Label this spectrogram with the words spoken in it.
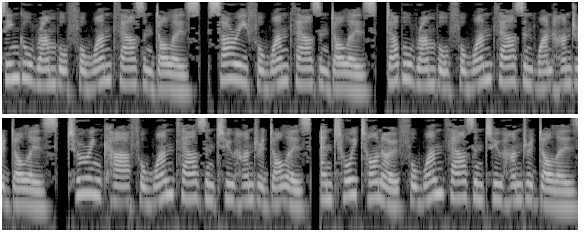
single rumble for $1,000, Surrey for $1,000, double rumble for $1,100, touring car for $1,200, and toy tonneau for $1,200.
